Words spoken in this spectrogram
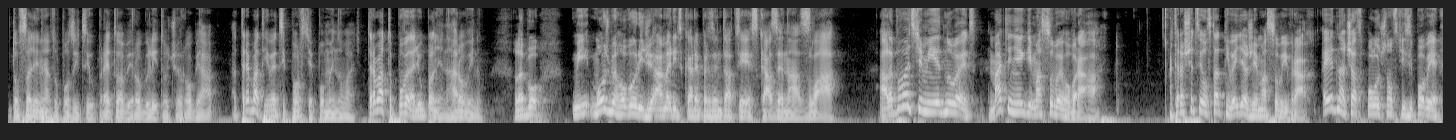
dosadení na tú pozíciu preto, aby robili to, čo robia. A treba tie veci proste pomenovať. Treba to povedať úplne na rovinu. Lebo my môžeme hovoriť, že americká reprezentácia je skazená, zlá. Ale povedzte mi jednu vec. Máte niekde masového vraha. A teraz všetci ostatní vedia, že je masový vrah. A jedna časť spoločnosti si povie,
